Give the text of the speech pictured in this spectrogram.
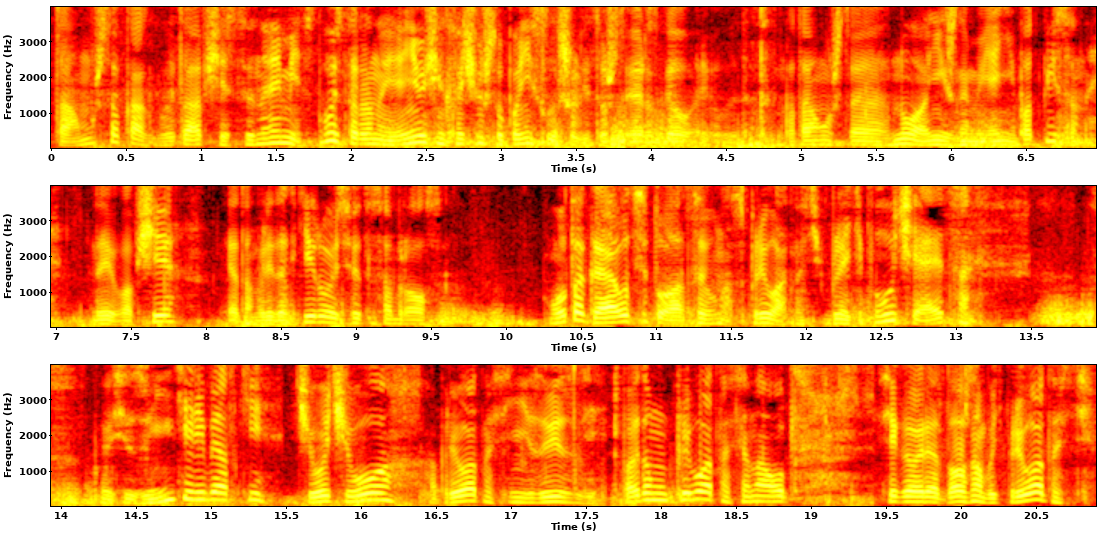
Потому что как бы это общественное место. С другой стороны, я не очень хочу, чтобы они слышали то, что я разговариваю. Этот, потому что, ну, они же на меня не подписаны. Да и вообще, я там редактировать все это собрался. Вот такая вот ситуация у нас с приватностью, блядь, и получается. То есть, извините, ребятки, чего-чего, а приватности не завезли. Поэтому приватность, она вот, все говорят, должна быть приватность.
